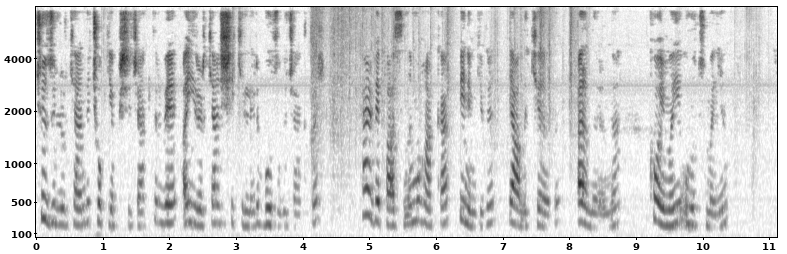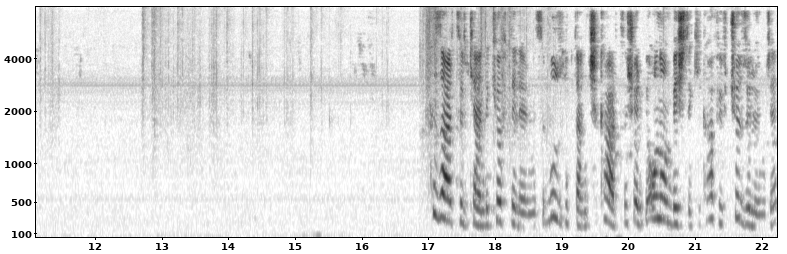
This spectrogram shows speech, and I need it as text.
çözülürken de çok yapışacaktır ve ayırırken şekilleri bozulacaktır. Her defasında muhakkak benim gibi yağlı kağıdı aralarına koymayı unutmayın. Kızartırken de köftelerinizi buzluktan çıkartın. Şöyle bir 10-15 dakika hafif çözülünce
